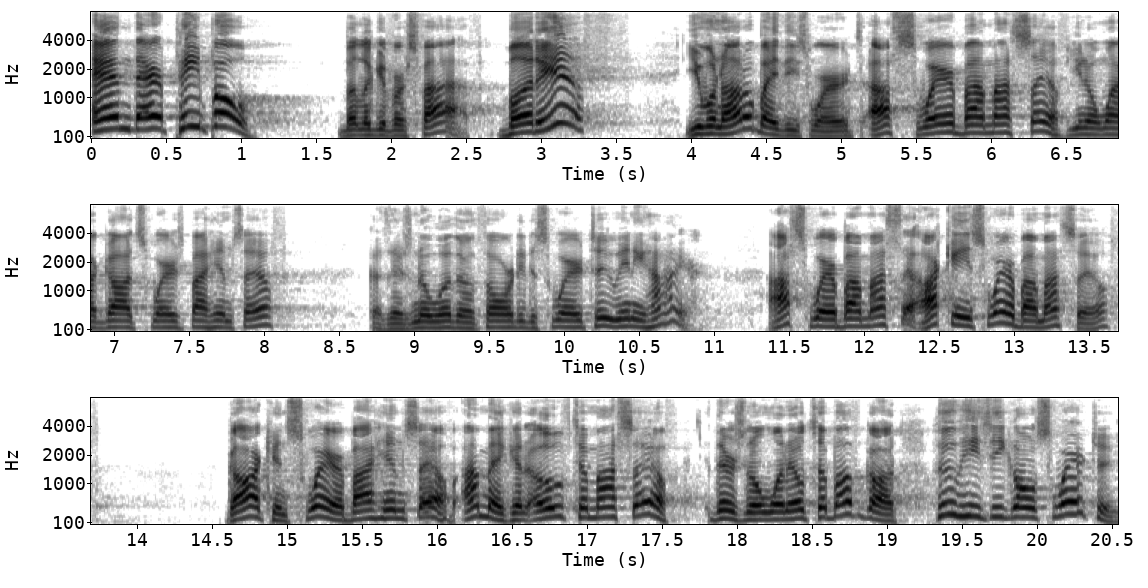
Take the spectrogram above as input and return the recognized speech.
and their people. But look at verse 5. But if you will not obey these words, I swear by myself. You know why God swears by himself? Because there's no other authority to swear to any higher. I swear by myself. I can't swear by myself. God can swear by himself. I make an oath to myself. There's no one else above God. Who is he going to swear to?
